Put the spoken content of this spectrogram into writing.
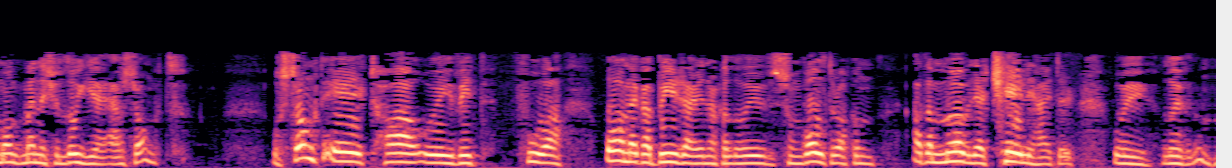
mong menneske loje er strongt. Og strongt er ta og vid få og nega byrar i nokka liv som volder okkon alla mövliga kjærligheter i løyvenen.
